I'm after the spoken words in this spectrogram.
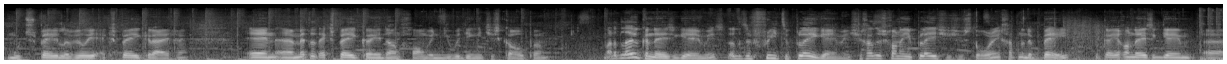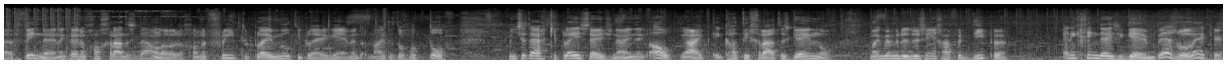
moet spelen, wil je XP krijgen. En uh, met dat XP kan je dan gewoon weer nieuwe dingetjes kopen. Maar het leuke aan deze game is dat het een free-to-play game is. Je gaat dus gewoon naar je PlayStation Store en je gaat naar de B. Dan kan je gewoon deze game uh, vinden en dan kan je hem gewoon gratis downloaden. Gewoon een free-to-play multiplayer game. En dat maakt het toch wel tof. Want je zet eigenlijk je PlayStation aan en je denkt, oh ja, ik, ik had die gratis game nog. Maar ik ben me er dus in gaan verdiepen. En ik ging deze game best wel lekker.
